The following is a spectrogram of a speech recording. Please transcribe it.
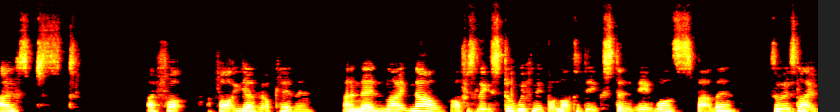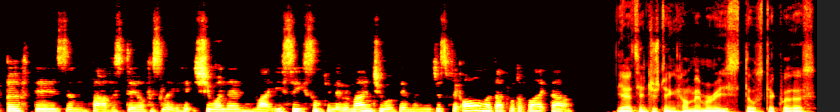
I was just, I thought, I thought, yeah, okay then. And then, like now, obviously it's still with me, but not to the extent it was back then. So it's like birthdays and Father's Day, obviously, it hits you, and then like you see something that reminds you of him, and you just think, oh, my dad would have liked that. Yeah, it's interesting how memories still stick with us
